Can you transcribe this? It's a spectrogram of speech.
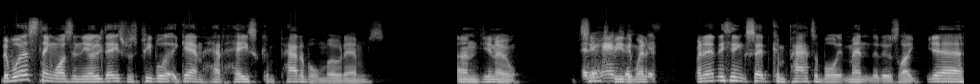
The worst thing was in the early days was people, again, had Hayes compatible modems. And, you know, it seemed to be that when, handshake- when anything said compatible, it meant that it was like, yeah,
